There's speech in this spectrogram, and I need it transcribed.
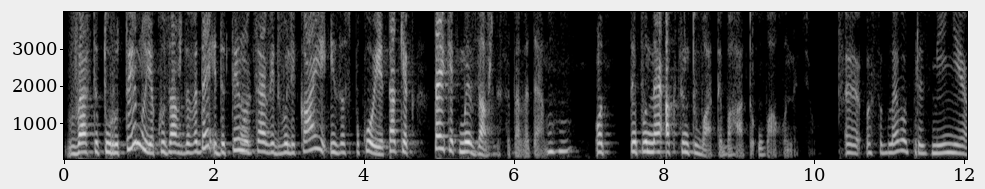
Ввести ту рутину, яку завжди веде, і дитину Так. це відволікає і заспокоює, так як так як ми завжди себе ведемо. От, типу, не акцентувати багато увагу на цьому. Е, Особливо при зміні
